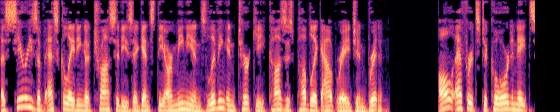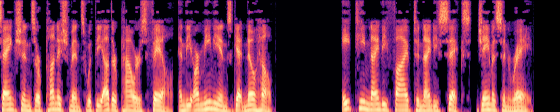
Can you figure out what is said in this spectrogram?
A series of escalating atrocities against the Armenians living in Turkey causes public outrage in Britain. All efforts to coordinate sanctions or punishments with the other powers fail, and the Armenians get no help. 1895–96, Jameson Raid.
